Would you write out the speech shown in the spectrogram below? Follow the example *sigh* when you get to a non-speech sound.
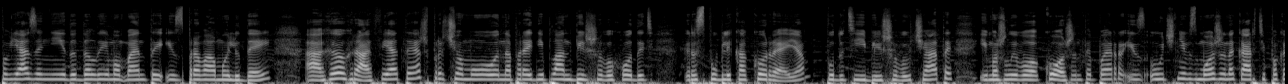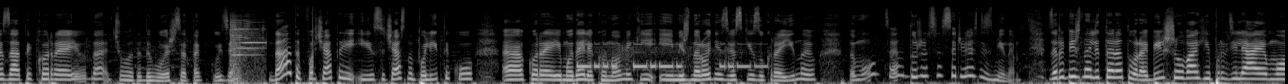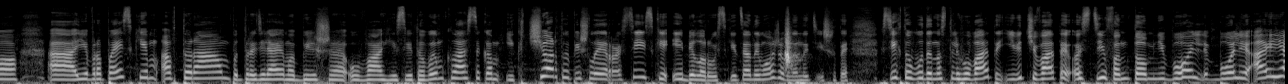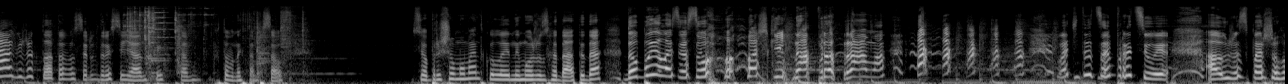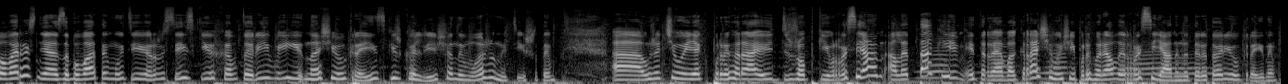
Пов'язані додали моменти із правами людей. Географія теж, причому на передній план більше виходить Республіка Корея. Будуть її більше вивчати, і можливо кожен тепер із учнів зможе на карті показати Корею. Да? Чого ти дивуєшся так, Кузя? Да, так повчати і сучасну політику е, Кореї, модель економіки і міжнародні зв'язки з Україною. Тому це дуже все серйозні зміни. Зарубіжна література. Більше уваги приділяємо європейським авторам, приділяємо більше уваги світовим класикам. І к чорту пішли російські і білоруські. Це не може мене не тішити. Всі, хто буде ностальгувати і відчувати ось ці фантомні болі, болі. А як же хто там серед росіян? Там хто в них там писав? Все, прийшов момент, коли я не можу згадати. Да? Добилася свого *laughs* шкільна програма. *laughs* Бачите, це працює. А вже з 1 вересня забуватимуть і російських авторів, і наші українські школі, що не можу не тішити. А, Вже чую, як пригорають жопки росіян, але так їм і треба. Краще ви ще й пригоряли росіяни на території України.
